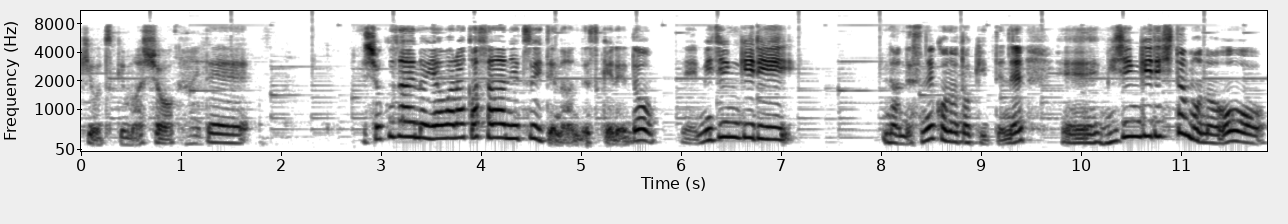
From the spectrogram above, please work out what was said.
気をつけましょう。はいで食材の柔らかさについてなんですけれど、えーみじん切りなんですねこの時ってね、えーみじん切りしたものを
